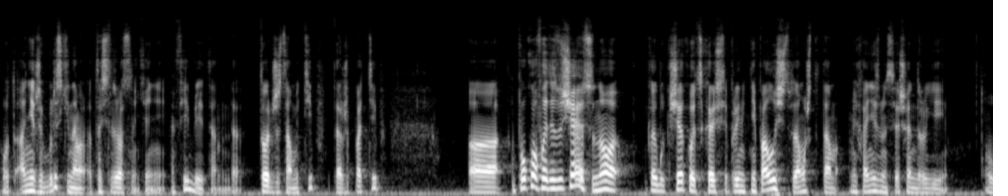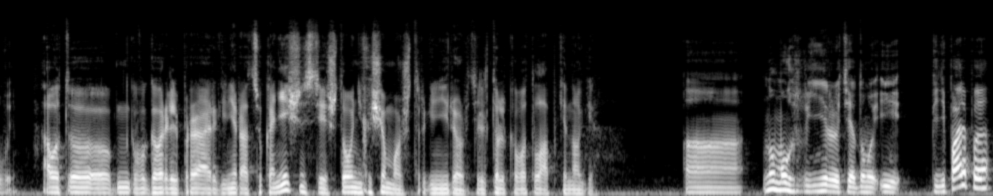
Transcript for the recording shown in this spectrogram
Вот они же близкие нам относительно родственники, они амфибии, там, да, тот же самый тип, даже подтип. А, у пауков это изучаются, но как бы к человеку это, скорее всего, применить не получится, потому что там механизмы совершенно другие, увы. А вот э, вы говорили про регенерацию конечностей, что у них еще может регенерировать, или только вот лапки, ноги? А, ну, могут регенерировать, я думаю, и педипальпы,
